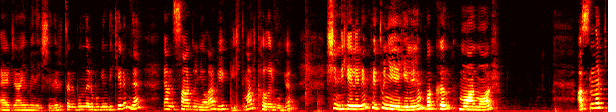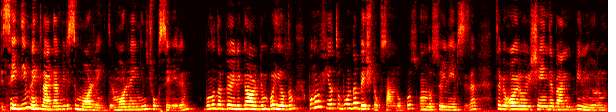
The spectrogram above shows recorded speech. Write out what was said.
Ercail menekşeleri. Tabi bunları bugün dikerim de yalnız sardunyalar büyük bir ihtimal kalır bugün. Şimdi gelelim petunya'ya gelelim. Bakın mor mor. Aslında sevdiğim renklerden birisi mor renktir. Mor rengini çok severim. Bunu da böyle gördüm, bayıldım. Bunun fiyatı burada 5.99. Onu da söyleyeyim size. Tabi euro şeyinde ben bilmiyorum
